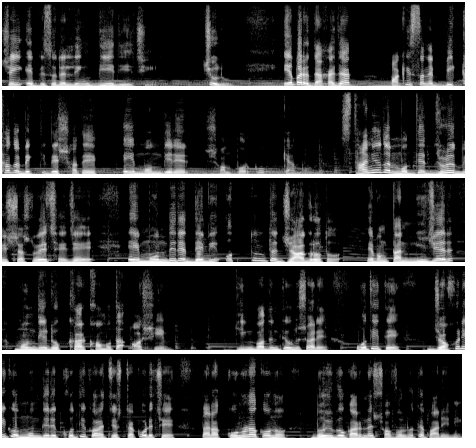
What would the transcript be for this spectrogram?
সেই এপিসোডের লিঙ্ক দিয়ে দিয়েছি। চলুন, এবারে দেখা যাক পাকিস্তানের বিখ্যাত ব্যক্তিদের সাথে এই মন্দিরের সম্পর্ক কেমন। স্থানীয়দের মধ্যে দৃঢ় বিশ্বাস রয়েছে যে এই মন্দিরের দেবী অত্যন্ত জাগ্রত এবং তার নিজের মন্দির রক্ষার ক্ষমতা অসীম। কিংবদন্তি অনুসারে অতীতে যখনই কেউ মন্দিরে ক্ষতি করার চেষ্টা করেছে, তারা কোনো না কোনো দৈব কারণে সফল হতে পারেনি।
